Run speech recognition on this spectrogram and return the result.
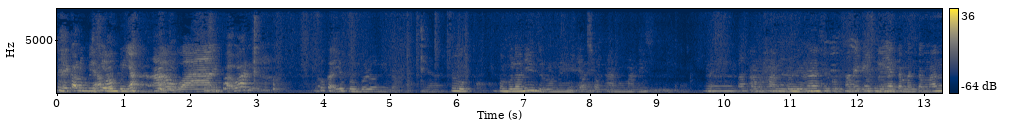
Eh kok lumpia? Isi lumpia. Anu. Isi bakwan. Aku gak yo bomboloni to. Tuh, pemboloni jerone anu manis. Alhamdulillah cukup sampai di sini ya teman-teman.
